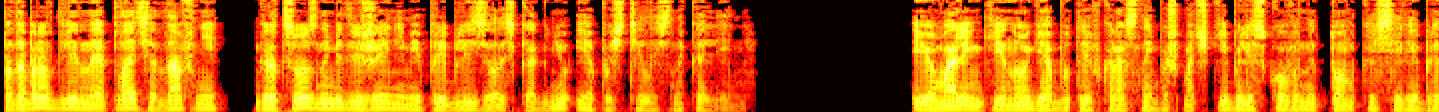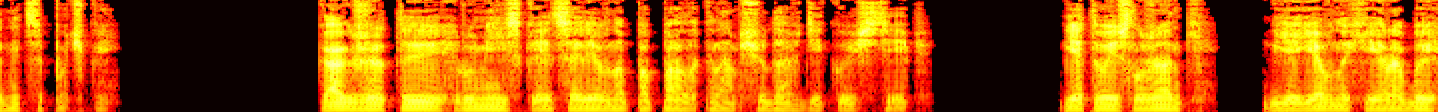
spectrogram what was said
Подобрав длинное платье, Дафни грациозными движениями приблизилась к огню и опустилась на колени. Ее маленькие ноги, обутые в красные башмачки, были скованы тонкой серебряной цепочкой. — Как же ты, румейская царевна, попала к нам сюда, в дикую степь? Где твои служанки? Где евнухи и рабы?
